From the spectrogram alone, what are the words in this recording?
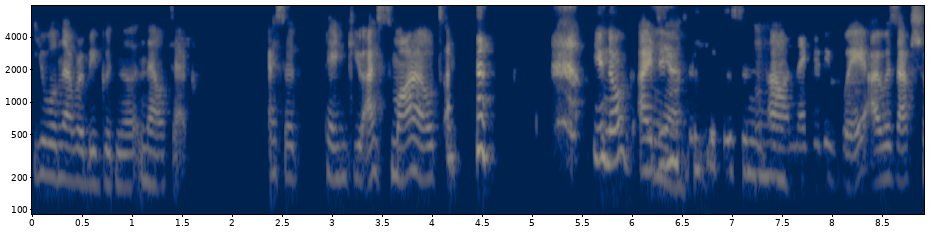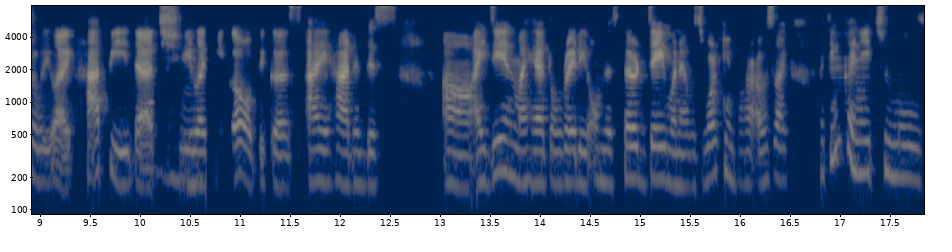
you will never be good nail tech i said thank you i smiled you know i didn't yeah. think it was in mm-hmm. a negative way i was actually like happy that mm-hmm. she let me go because i had this uh, idea in my head already on the third day when I was working for her. I was like, I think I need to move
